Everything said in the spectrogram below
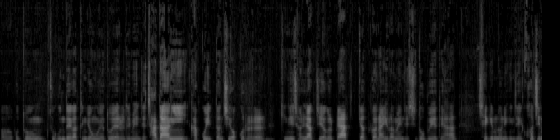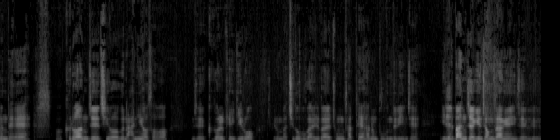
어, 보통 두 군데 같은 경우에도 예를 들면 이제 자당이 갖고 있던 지역구를 굉장히 전략 지역을 빼앗겼거나 이러면 이제 지도부에 대한 책임론이 굉장히 커지는데 어, 그런 이제 지역은 아니어서 이제 그걸 계기로 이른바 지도부가 일괄 총사퇴하는 부분들이 이제 일반적인 정당의 이제 그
